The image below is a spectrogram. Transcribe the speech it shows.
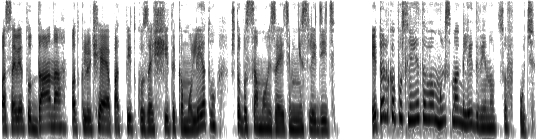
по совету Дана, подключая подпитку защиты к амулету, чтобы самой за этим не следить. И только после этого мы смогли двинуться в путь.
